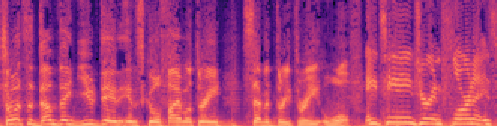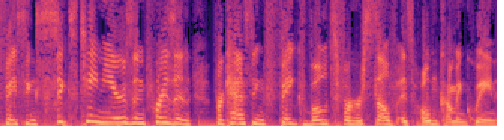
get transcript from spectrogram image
So, what's the dumb thing you did in school? 503-733 Wolf. A teenager in Florida is facing 16 years in prison for casting fake votes for herself as homecoming queen.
